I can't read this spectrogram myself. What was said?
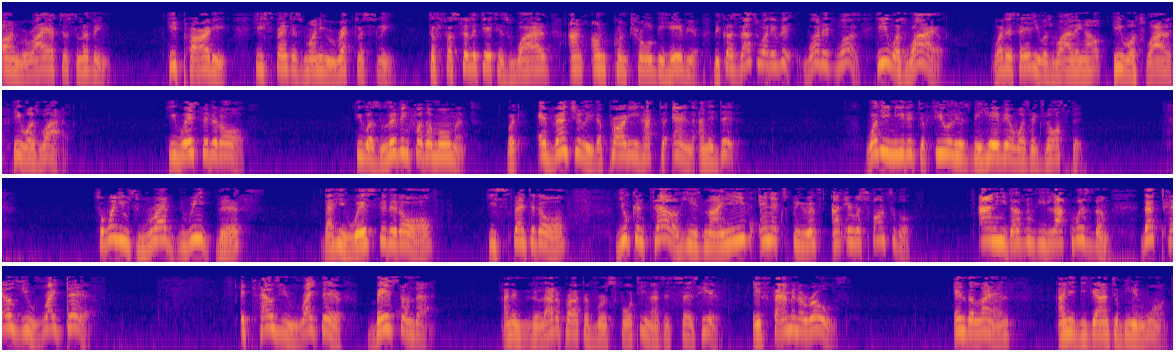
on riotous living. He partied. He spent his money recklessly to facilitate his wild and uncontrolled behavior because that's what it, what it was. He was wild. What it said, he was wilding out. He was wild. He was wild. He wasted it all. He was living for the moment, but eventually the party had to end, and it did. What he needed to fuel his behavior was exhausted. So when you read, read this, that he wasted it all, he spent it all, you can tell he's naive, inexperienced, and irresponsible. And he doesn't, he lack wisdom. That tells you right there. It tells you right there Based on that, and in the latter part of verse 14, as it says here, a famine arose in the land and he began to be in want.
